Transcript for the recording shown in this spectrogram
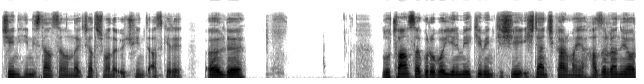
Çin Hindistan sınırındaki çatışmada 3 Hint askeri öldü. Lufthansa grubu 22 bin kişiyi işten çıkarmaya hazırlanıyor.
